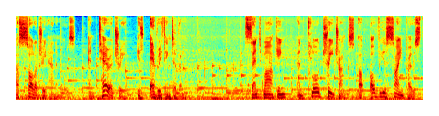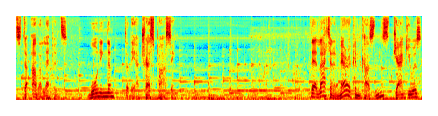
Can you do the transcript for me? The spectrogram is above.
are solitary animals and territory is everything to them. Scent marking and clawed tree trunks are obvious signposts to other leopards, warning them that they are trespassing. Their Latin American cousins, jaguars,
